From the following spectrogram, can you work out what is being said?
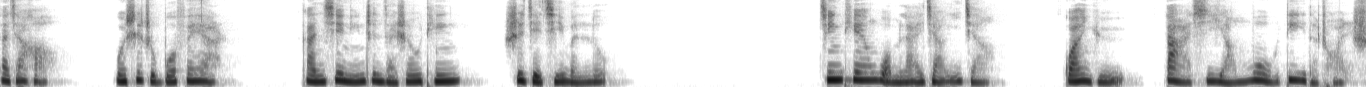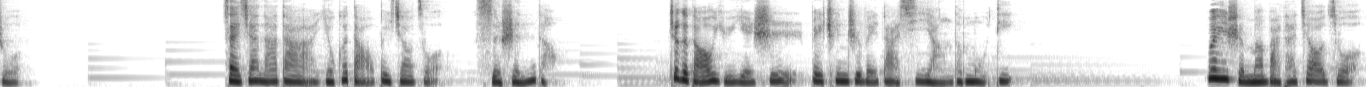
大家好，我是主播菲尔，感谢您正在收听《世界奇闻录》。今天我们来讲一讲关于大西洋墓地的传说。在加拿大有个岛被叫做死神岛，这个岛屿也是被称之为大西洋的墓地。为什么把它叫做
